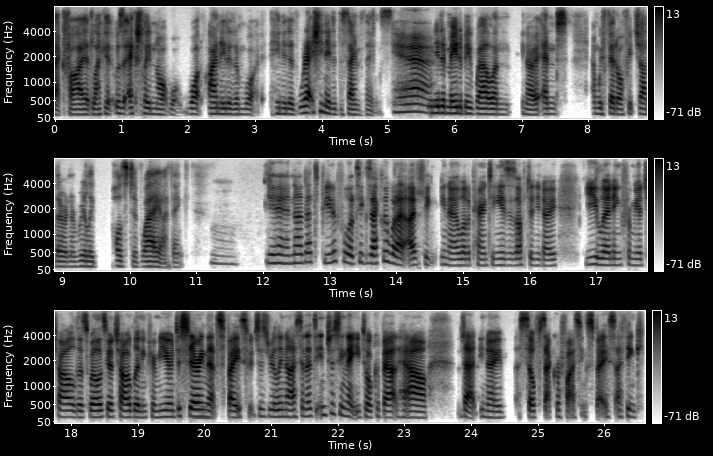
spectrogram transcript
backfired. Like it was actually not what, what I needed and what he needed. We actually needed the same things. Yeah. We needed me to be well and, you know, and, and we fed off each other in a really positive way, I think. Mm. Yeah, no, that's beautiful. It's exactly what I, I, think, you know, a lot of parenting is, is often, you know, you learning from your child as well as your child learning from you and just sharing mm. that space, which is really nice. And it's interesting that you talk about how that, you know, self-sacrificing space. I think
